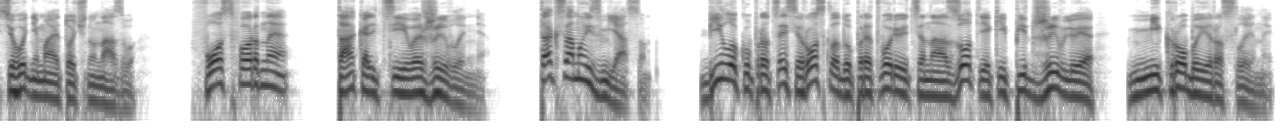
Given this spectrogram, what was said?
сьогодні має точну назву фосфорне та кальцієве живлення. Так само і з м'ясом. Білок у процесі розкладу перетворюється на азот, який підживлює мікроби і рослини.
